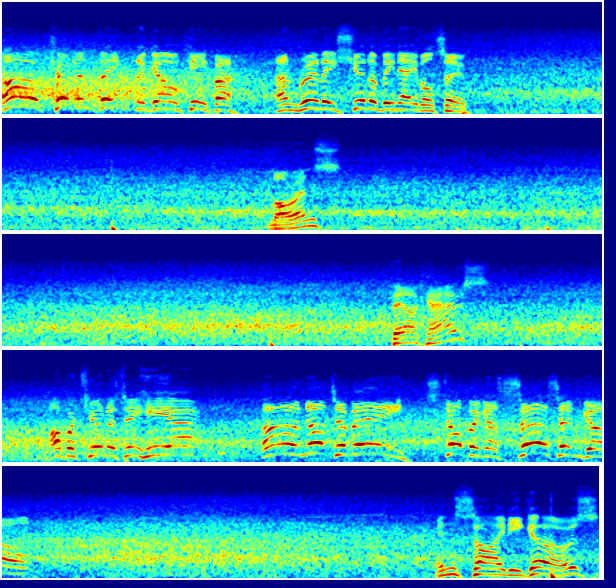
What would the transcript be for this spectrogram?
Oh, couldn't beat the goalkeeper. And really should have been able to. Lawrence. Berghuis. Opportunity here. Oh, not to be! Stopping a certain goal. Inside he goes.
